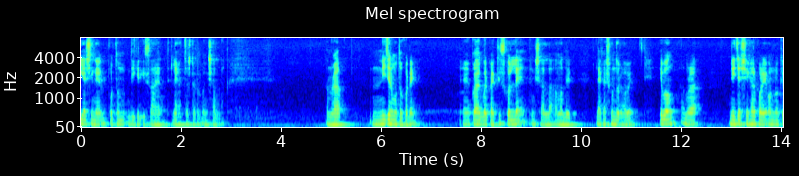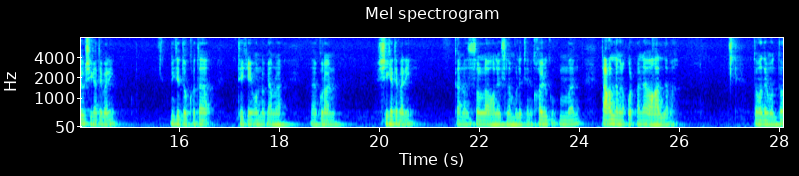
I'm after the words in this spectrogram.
ইয়াসিনের প্রথম দিকের কিছু আয়াত লেখার চেষ্টা করব ইনশাল্লাহ আমরা নিজের মতো করে কয়েকবার প্র্যাকটিস করলে ইনশাল্লাহ আমাদের লেখা সুন্দর হবে এবং আমরা নিজে শেখার পরে অন্যকেও শেখাতে পারি। নিজের দক্ষতা থেকে অন্যকে আমরা কোরআন শেখাতে পারি। কারণ সাল্লাহ আলাইসাল্লাম বলেছেন খয়রুকুমান তা আল্লামা কোরআনা আল্লামা। তোমাদের মধ্যে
